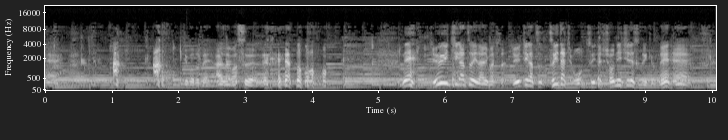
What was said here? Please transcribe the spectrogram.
えー、あっ、あっ、ということで、ありがとうございます。あの、ね、11月になりました。11月1日、お、1日初日ですね、今日ね。えー、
